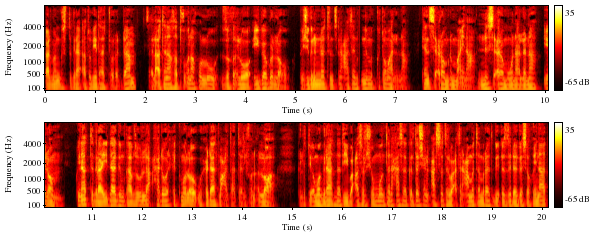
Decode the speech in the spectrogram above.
ቃል መንግስቲ ትግራይ ኣቶ ጌታቸው ረዳ ጸላእትና ከጥፍኡና ኩሉ ዝኽእልዎ ይገብሩ ኣለዉ። ብጅግንነትን ጽንዓትን ንምክቶም ኣለና። ክንስዕሮም ድማ ኢና፣ ንስዕሮም እውን ኣለና ኢሎም። ኲናት ትግራይ ዳግም ካብ ዝውላዕ ሓደ ወርሒ ክመልኦ ውሑዳት መዓልታት ተሪፉን ኣለዋ። ክልቲኦም ወገናት ነቲ ብ ዓሰርተ ሸሞንተ ነሓሰ ክልተ ሽሕን ዓሰርተ ኣርባዕተን ዓመተ ምህረት ግእዝ ዝደገሰ ኲናት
